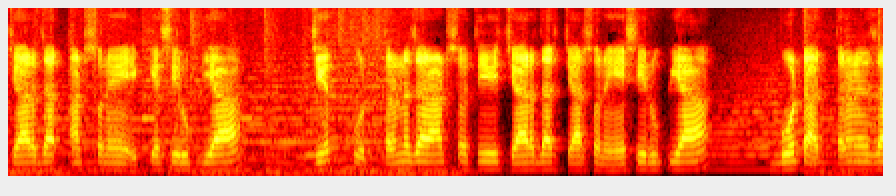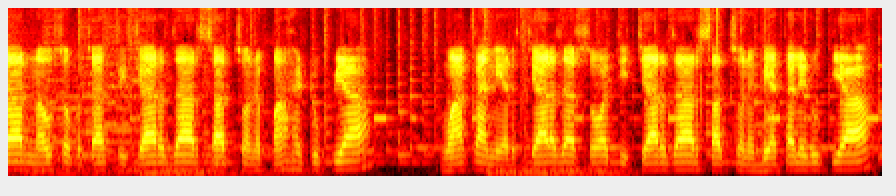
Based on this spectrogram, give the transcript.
ચાર હજાર આઠસો ને એક્યાસી રૂપિયા જેતપુર ત્રણ હજાર આઠસોથી ચાર હજાર ચારસો ને એંસી રૂપિયા બોટાદ ત્રણ હજાર નવસો પચાસથી ચાર હજાર સાતસો ને પાંસઠ રૂપિયા વાંકાનેર ચાર હજાર સોથી ચાર હજાર સાતસો ને બેતાલીસ રૂપિયા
